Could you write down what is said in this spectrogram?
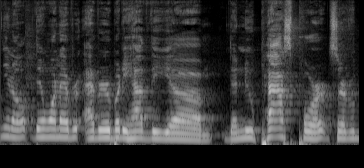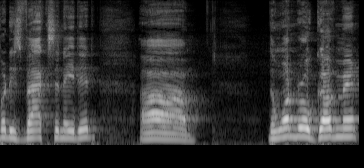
you know they want have everybody have the um, the new passport so everybody's vaccinated. Uh, the one world government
